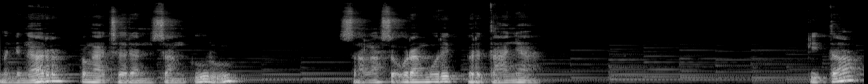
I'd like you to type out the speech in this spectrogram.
Mendengar pengajaran sang guru, salah seorang murid bertanya, "Kita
